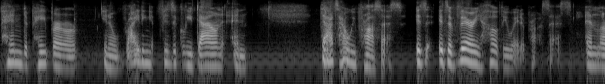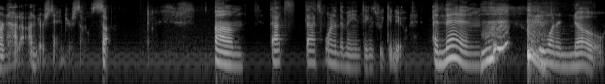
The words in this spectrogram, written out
pen to paper or you know, writing it physically down and that's how we process. It's it's a very healthy way to process and learn how to understand yourself. So um that's that's one of the main things we can do. And then we want to know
